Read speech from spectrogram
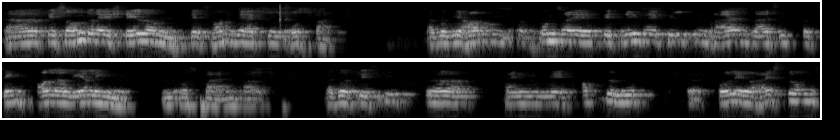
äh, besondere Stellung des Handwerks in Ostbayern. Also wir haben unsere Betriebe bilden 33 Prozent aller Lehrlinge in Ostbayern aus. Also das ist äh, eine absolut äh, tolle Leistung.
